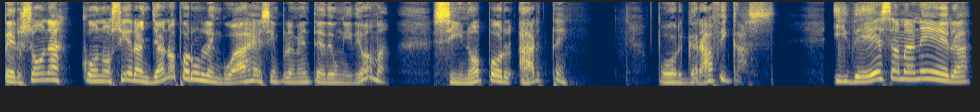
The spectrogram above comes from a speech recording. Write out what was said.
personas conocieran ya no por un lenguaje simplemente de un idioma, sino por arte, por gráficas, y de esa manera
